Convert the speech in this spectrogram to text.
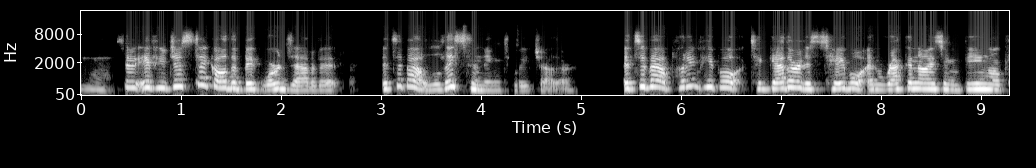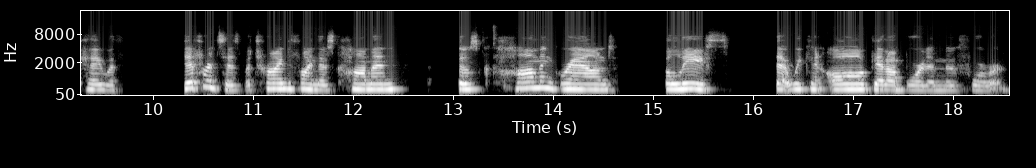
Mm. So if you just take all the big words out of it, it's about listening to each other. It's about putting people together at this table and recognizing and being okay with differences, but trying to find those common, those common ground beliefs that we can all get on board and move forward.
